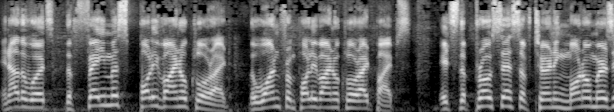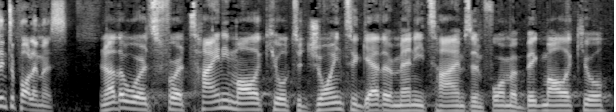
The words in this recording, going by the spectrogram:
In other words, the famous polyvinyl chloride, the one from polyvinyl chloride pipes. It's the process of turning monomers into polymers. In other words, for a tiny molecule to join together many times and form a big molecule,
